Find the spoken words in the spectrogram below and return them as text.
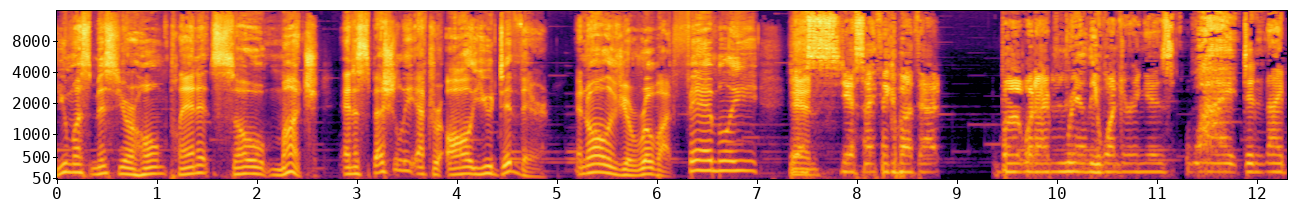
You must miss your home planet so much, and especially after all you did there, and all of your robot family. Yes, yes, I think about that. But what I'm really wondering is, why didn't I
